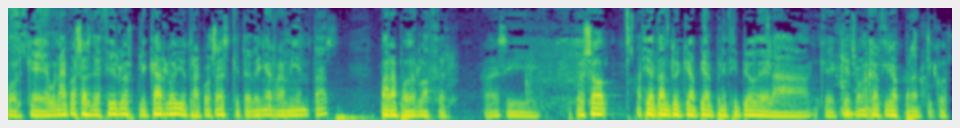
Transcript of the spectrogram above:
Porque una cosa es decirlo, explicarlo, y otra cosa es que te den herramientas para poderlo hacer. ¿sabes? Y por eso hacía tanto hincapié al principio de la que, que son ejercicios prácticos.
